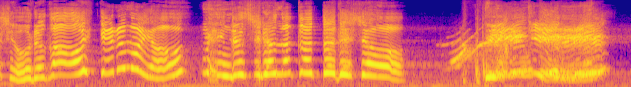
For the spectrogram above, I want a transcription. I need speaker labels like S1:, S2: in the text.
S1: 私オルガンを弾るのよ。みんな知らなかったでしょ。ピンキー？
